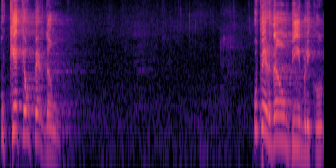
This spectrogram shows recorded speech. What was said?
O que é o perdão? O perdão bíblico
